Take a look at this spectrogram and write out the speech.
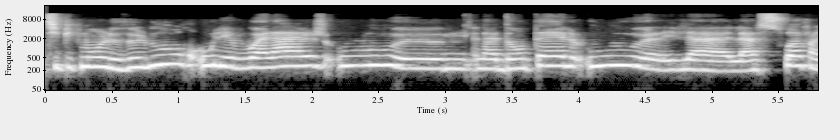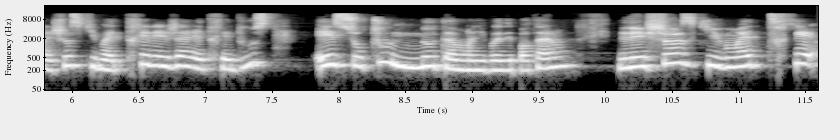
typiquement le velours ou les voilages ou euh, la dentelle ou euh, la, la soie, enfin les choses qui vont être très légères et très douces et surtout, notamment au niveau des pantalons, les choses qui vont être très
